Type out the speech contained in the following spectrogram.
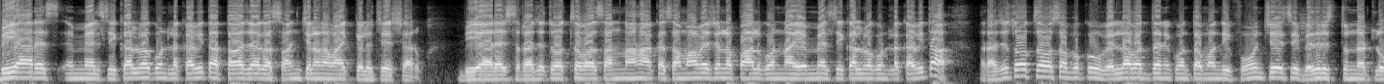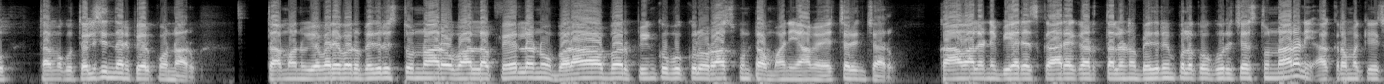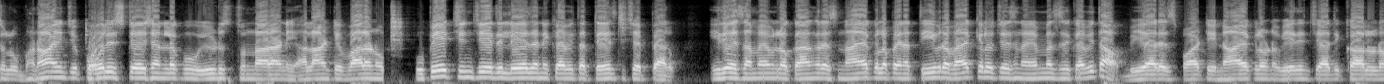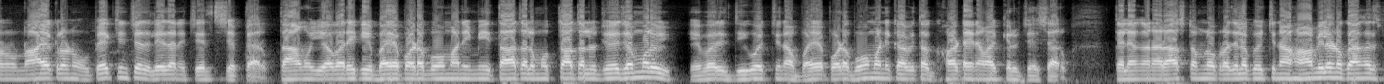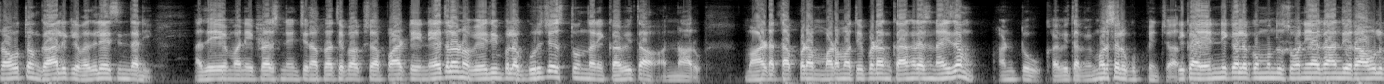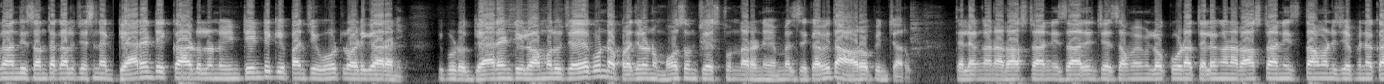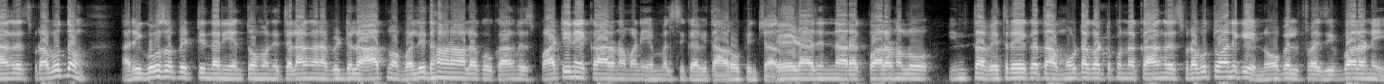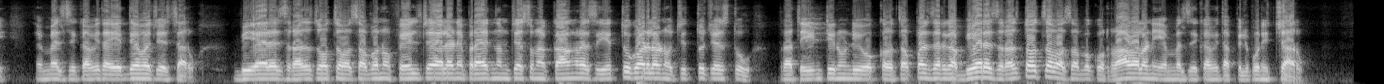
BRS MLC Kalvakuntla Kavitha తాజాగా సంచలన వ్యాఖ్యలు చేశారు. బీఆర్ఎస్ రజతోత్సవ సన్నాహక సమావేశంలో పాల్గొన్న ఎమ్మెల్సీ కల్వకుంట్ల కవిత రజతోత్సవ సభకు వెళ్ళవద్దని కొంతమంది ఫోన్ చేసి బెదిరిస్తున్నట్లు తమకు తెలిసిందని పేర్కొన్నారు. తమను ఎవరెవరు బెదిరిస్తున్నారో వాళ్ళ పేర్లను బరాబర్ పింకు బుక్కులో రాసుకుంటాం అని ఆమె హెచ్చరించారు. కావాలని బీఆర్ఎస్ కార్యకర్తలను బెదిరింపులకు గురి చేస్తున్నారని అక్రమ కేసులు బనాయించి పోలీస్ స్టేషన్లకు ఈడుస్తున్నారని అలాంటి వాళ్ళను ఉపేక్షించేది లేదని కవిత తేల్చి చెప్పారు. ఇదే సమయంలో కాంగ్రెస్ నాయకులపైన తీవ్ర వ్యాఖ్యలు చేసిన ఎమ్మెల్సీ కవిత బీఆర్ఎస్ పార్టీ నాయకులను వేధించే అధికారులను నాయకులను ఉపేక్షించేది లేదని తేల్చి చెప్పారు. తాము ఎవరికి భయపడబోమని మీ తాతలు ముత్తాతలు జయజమ్మలు ఎవరి దిగొచ్చినా భయపడబోమని కవిత ఘాటైన వ్యాఖ్యలు చేశారు. తెలంగాణ రాష్ట్రంలో ప్రజలకు ఇచ్చిన హామీలను కాంగ్రెస్ ప్రభుత్వం గాలికి వదిలేసిందని అదేమని ప్రశ్నించిన ప్రతిపక్ష పార్టీ నేతలను వేధింపులకు గురి చేస్తుందని కవిత అన్నారు. మాట తప్పడం మడమ తిప్పడం కాంగ్రెస్ నైజం అంటూ కవిత విమర్శలు గుప్పించారు. ఇక ఎన్నికలకు ముందు సోనియా గాంధీ రాహుల్ గాంధీ సంతకాలు చేసిన గ్యారంటీ కార్డులను ఇంటింటికి పంచి ఓట్లు అడిగారని ఇప్పుడు గ్యారంటీలు అమలు చేయకుండా ప్రజలను మోసం చేస్తున్నారని ఎమ్మెల్సీ కవిత ఆరోపించారు. తెలంగాణ రాష్ట్రాన్ని సాధించే సమయంలో కూడా తెలంగాణ రాష్ట్రాన్ని ఇస్తామని చెప్పిన కాంగ్రెస్ ప్రభుత్వం అరిగోస పెట్టిందని ఎంతో మంది తెలంగాణ బిడ్డల ఆత్మ బలిదానాలకు కాంగ్రెస్ పార్టీనే కారణమని ఎమ్మెల్సీ కవిత ఆరోపించారు. ఏడాదిన్నర పాలనలో ఇంత వ్యతిరేకత మూటగట్టుకున్న కాంగ్రెస్ ప్రభుత్వానికి నోబెల్ ప్రైజ్ ఇవ్వాలని ఎమ్మెల్సీ కవిత ఎద్దేవా చేశారు. బీఆర్ఎస్ రజతోత్సవ సభను ఫెయిల్ చేయాలని ప్రయత్నం చేస్తున్న కాంగ్రెస్ ఎత్తుగోడలను చిత్తు చేస్తూ ప్రతి ఇంటి నుండి ఒక్కరు తప్పనిసరిగా బీఆర్ఎస్ రజతోత్సవ సభకు రావాలని ఎమ్మెల్సీ కవిత పిలుపునిచ్చారు.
